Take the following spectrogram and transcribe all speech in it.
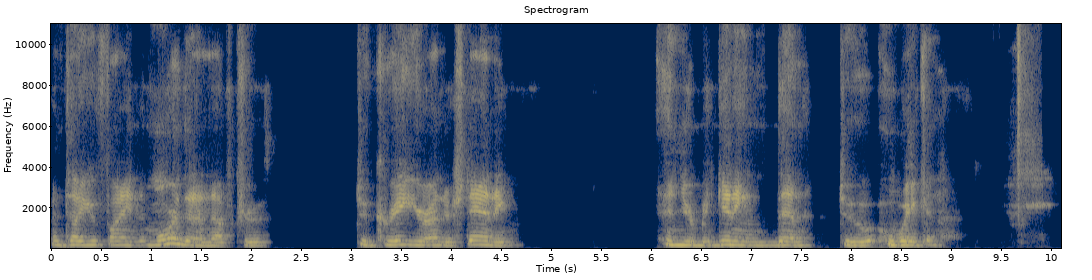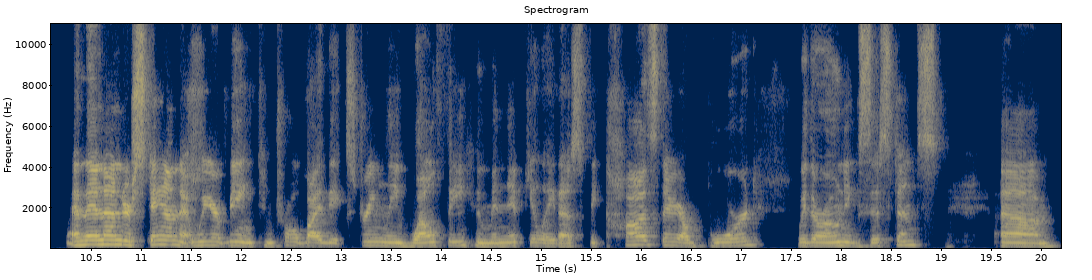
until you find more than enough truth to create your understanding. And you're beginning then to awaken. And then understand that we are being controlled by the extremely wealthy who manipulate us because they are bored with their own existence, um,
